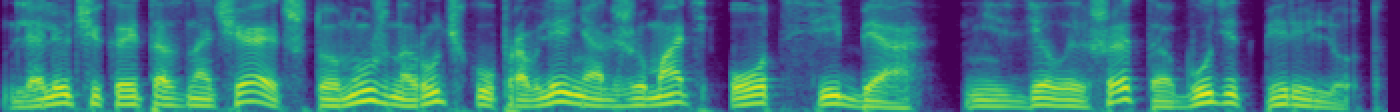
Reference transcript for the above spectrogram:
Для летчика это означает, что нужно ручку управления отжимать от себя. Не сделаешь это, будет перелет.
